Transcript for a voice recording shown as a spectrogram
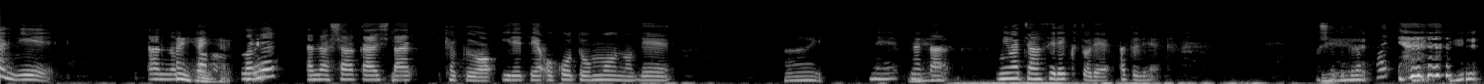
要欄に、あの、はいはいはいのね、あの、紹介した曲を入れておこうと思うので、はい。ね、なんかね、みわちゃんセレクトで、後で、教えてください。ね、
